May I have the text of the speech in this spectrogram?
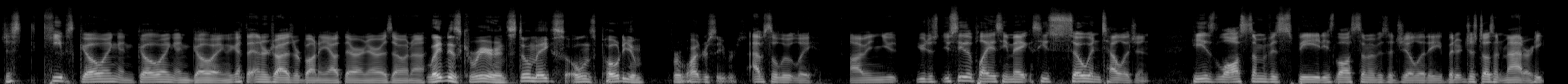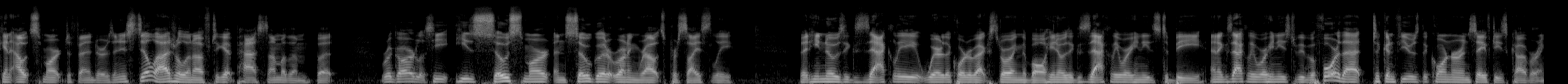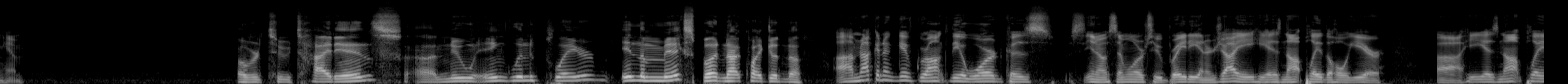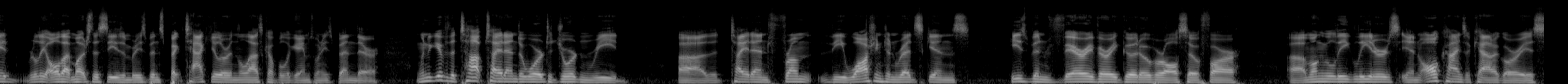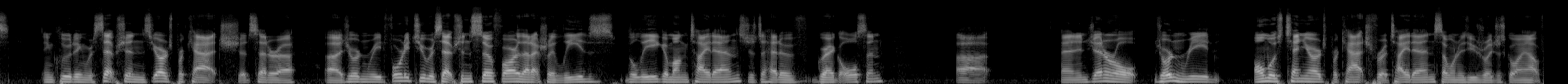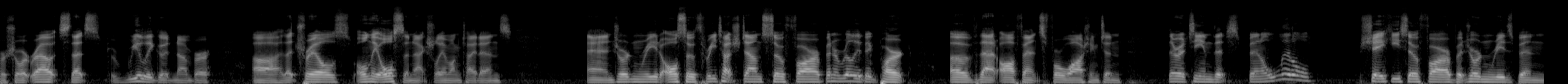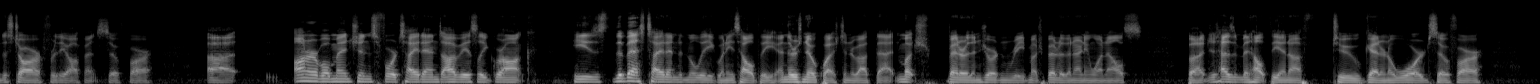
Just keeps going and going and going. We got the Energizer Bunny out there in Arizona. Late in his career, and still makes Olin's podium for wide receivers. Absolutely. I mean, you you just you see the plays he makes. He's so intelligent. He's lost some of his speed, he's lost some of his agility, but it just doesn't matter. He can outsmart defenders, and he's still agile enough to get past some of them. But regardless, he he's so smart and so good at running routes precisely that he knows exactly where the quarterback's throwing the ball. He knows exactly where he needs to be, and exactly where he needs to be before that to confuse the corner and safeties covering him. Over to tight ends, a New England player in the mix, but not quite good enough. I'm not going to give Gronk the award because, you know, similar to Brady and Ajayi, he has not played the whole year. Uh, he has not played really all that much this season, but he's been spectacular in the last couple of games when he's been there. I'm going to give the top tight end award to Jordan Reed, uh, the tight end from the Washington Redskins. He's been very, very good overall so far, uh, among the league leaders in all kinds of categories, including receptions, yards per catch, etc. Uh, Jordan Reed, 42 receptions so far. That actually leads the league among tight ends, just ahead of Greg Olsen. Uh, and in general, Jordan Reed, almost 10 yards per catch for a tight end, someone who's usually just going out for short routes. That's a really good number. Uh, that trails only Olsen, actually, among tight ends. And Jordan Reed, also three touchdowns so far. Been a really big part of that offense for Washington. They're a team that's been a little shaky so far, but Jordan Reed's been the star for the offense so far. Uh, honorable mentions for tight end, obviously Gronk. He's the best tight end in the league when he's healthy, and there's no question about that. Much better than Jordan Reed, much better than anyone else, but just hasn't been healthy enough to get an award so far.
